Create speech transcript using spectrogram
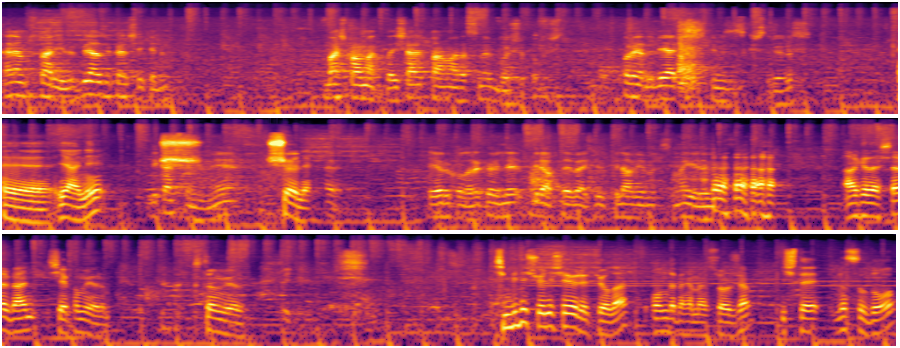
Kalem tutar gibi. Biraz yukarı çekelim. Baş parmakla işaret parmağı arasında bir boşluk oluştu. Oraya da diğer çeşitliğimizi sıkıştırıyoruz. Ee, yani Birkaç denemeye şöyle. Evet. Teorik olarak öyle bir haftaya belki bir pilav yeme kısmına gelebilir. Arkadaşlar ben şey yapamıyorum. Tutamıyorum. Şimdi bir de şöyle şey öğretiyorlar. Onu da ben hemen soracağım. İşte nasıldı o?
